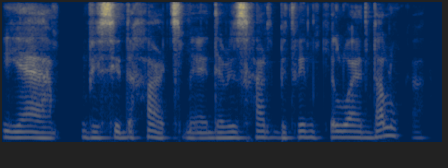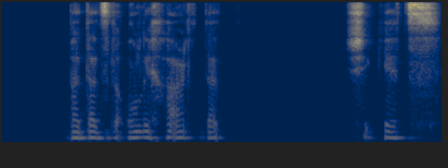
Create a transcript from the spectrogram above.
yeah, we see the hearts. Man. There is heart between Killua and Daluka, but that's the only heart that she gets.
